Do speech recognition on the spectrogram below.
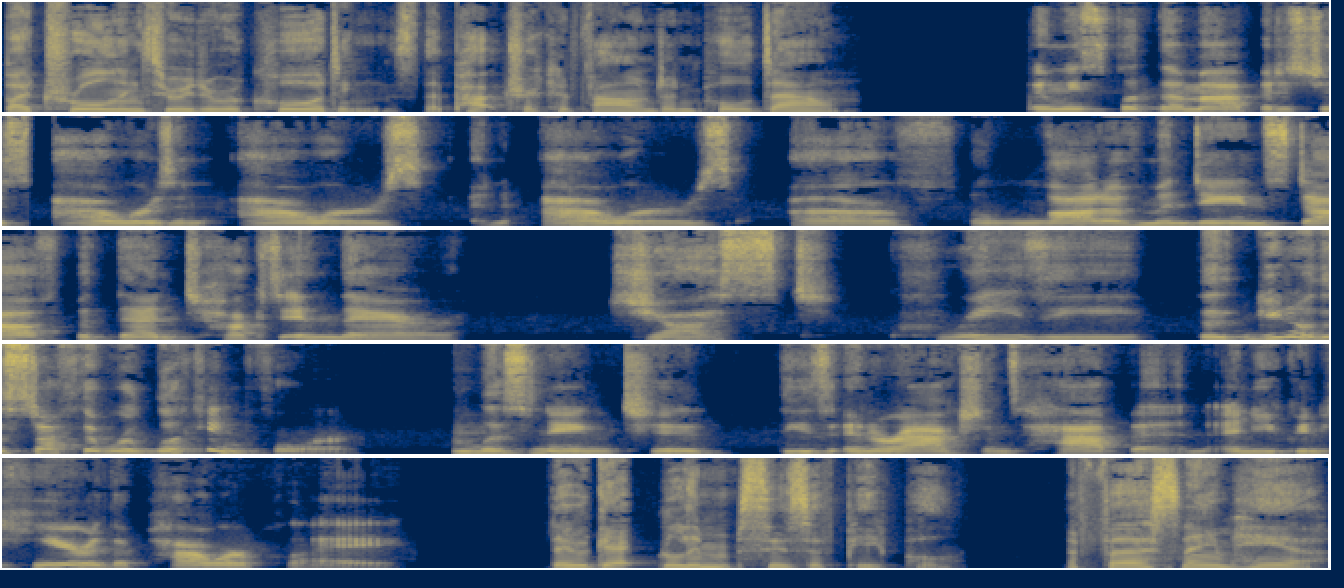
by trawling through the recordings that Patrick had found and pulled down. And we split them up, but it's just hours and hours and hours of a lot of mundane stuff, but then tucked in there, just crazy. The you know the stuff that we're looking for. And listening to these interactions happen, and you can hear the power play. They would get glimpses of people, a first name here,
